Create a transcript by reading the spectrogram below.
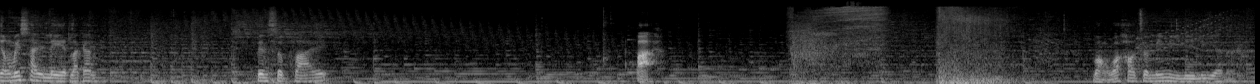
ยังไม่ใช้เลดละกัน เป็นเซอร์ไพรส์ป่ะ หวังว่าเขาจะไม่มีลิเลียนะ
